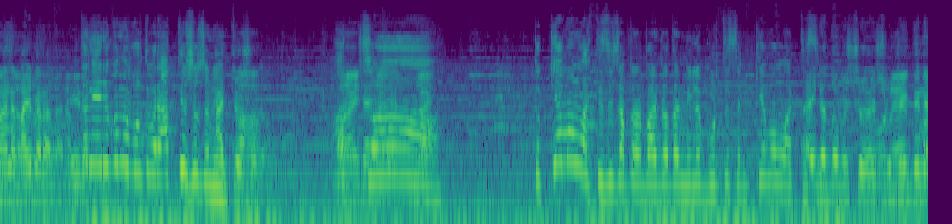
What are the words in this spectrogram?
মানে ভাই বেড়াদার তাহলে এরকমই বলতে পারে আত্মীয় স্বজন আত্মীয় স্বজন। আচ্ছা। তো কেমন লাগতেছে যে আপনার ভাই ব্রাদার মিলে ঘুরতেছেন? কেমন লাগতেছে? এটা তো অবশ্যই ছুটির দিনে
